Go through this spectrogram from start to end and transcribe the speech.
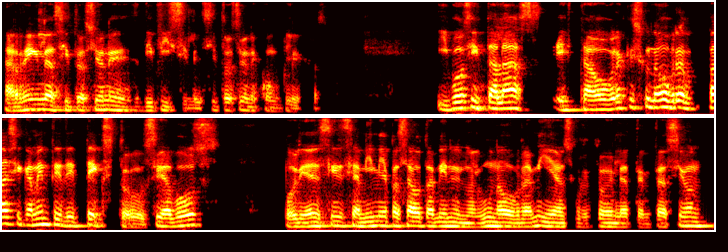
arregla situaciones difíciles, situaciones complejas. Y vos instalás esta obra, que es una obra básicamente de texto, o sea, vos, podría decirse, a mí me ha pasado también en alguna obra mía, sobre todo en La Tentación,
